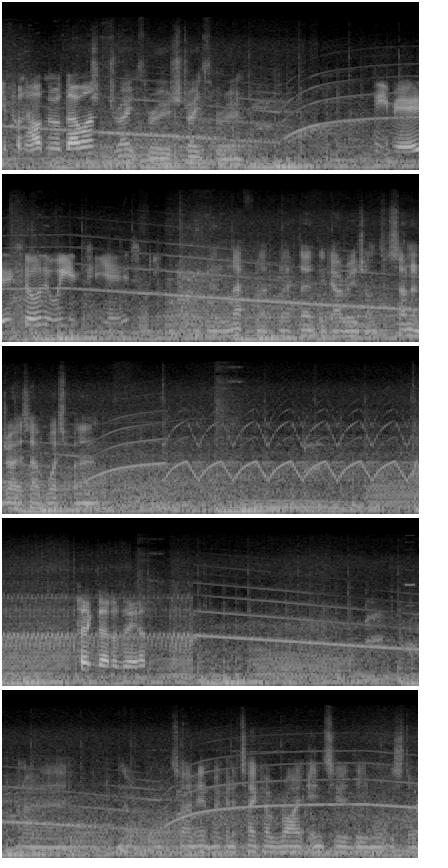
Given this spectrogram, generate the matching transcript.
You want to help me with that one? Straight through, straight through. Hey, man. It's all the way into. Yeah, left, left, left out the garage onto San Andreas Ave westbound. Take that as yes. Uh, nope, we're going to take a right into the multi-story.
